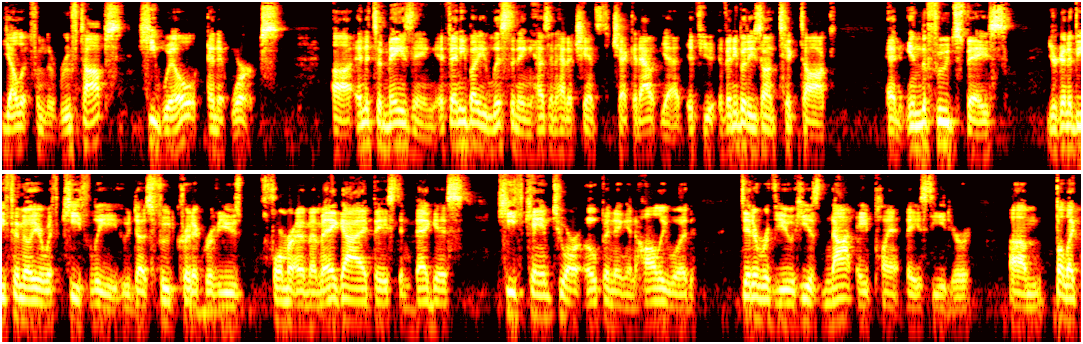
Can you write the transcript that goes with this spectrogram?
yell it from the rooftops, he will, and it works. Uh, and it's amazing. If anybody listening hasn't had a chance to check it out yet, if you if anybody's on TikTok and in the food space, you're going to be familiar with Keith Lee, who does food critic reviews, former MMA guy based in Vegas. Keith came to our opening in Hollywood, did a review. He is not a plant based eater. Um, but like,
